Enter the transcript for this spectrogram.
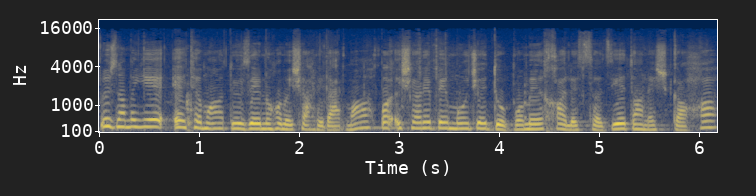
روزنامه اعتماد روز نهم شهریور ماه با اشاره به موج دوم خالصسازی دانشگاه ها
